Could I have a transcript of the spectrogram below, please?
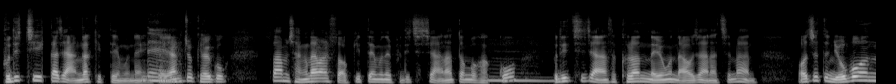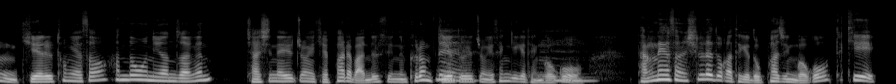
부딪히기까지 안 갔기 때문에 네. 그러니까 양쪽 결국 싸움 장담할 수 없기 때문에 부딪히지 않았던 것 같고 음. 부딪히지 않아서 그런 내용은 나오지 않았지만 어쨌든 요번 기회를 통해서 한동훈 위원장은 자신의 일종의 개파를 만들 수 있는 그런 기회도 네. 일종의 생기게 된 거고 음. 당내에선 신뢰도가 되게 높아진 거고 특히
